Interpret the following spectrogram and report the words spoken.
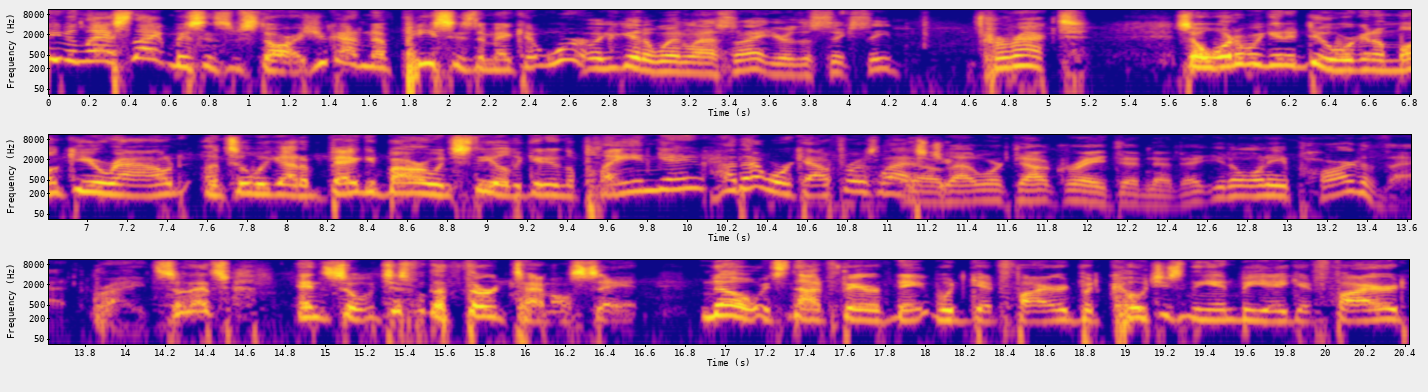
even last night missing some stars. You got enough pieces to make it work. Well, you get a win last night. You're the sixth seed. Correct. So what are we going to do? We're going to monkey around until we got to beg and borrow and steal to get in the playing game. How'd that work out for us last No, year? that worked out great, didn't it? You don't want any part of that. Right. So that's and so just for the third time I'll say it. No, it's not fair if Nate would get fired, but coaches in the NBA get fired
